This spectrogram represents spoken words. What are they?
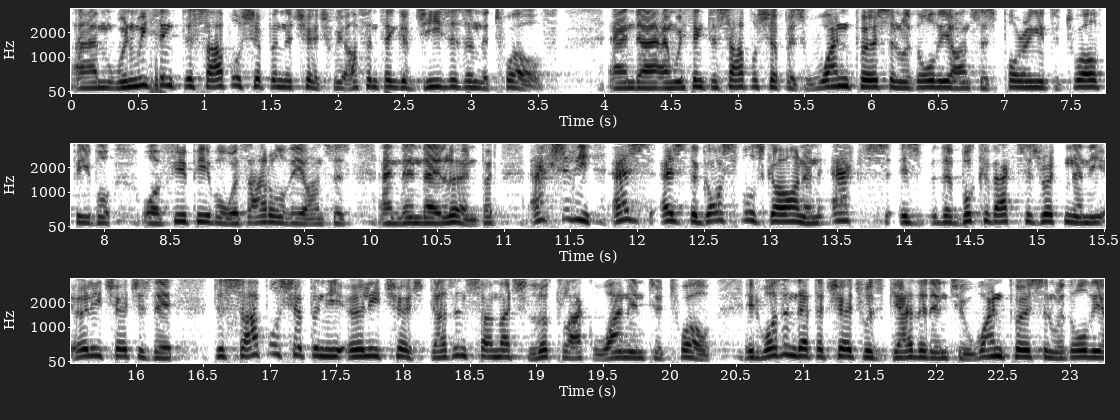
Um, when we think discipleship in the church, we often think of Jesus and the 12. And, uh, and we think discipleship is one person with all the answers pouring into 12 people or a few people without all the answers and then they learn. But actually, as, as the Gospels go on and Acts is, the book of Acts is written and the early church is there, discipleship in the early church doesn't so much look like one into 12. It wasn't that the church was gathered into one person with all the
